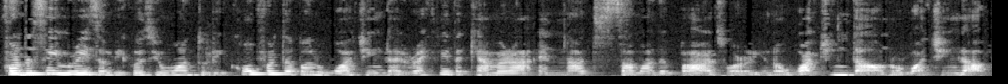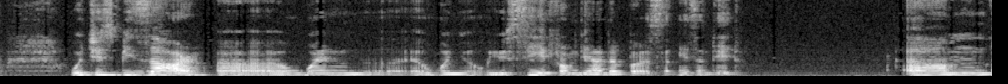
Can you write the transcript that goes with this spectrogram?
For the same reason, because you want to be comfortable watching directly the camera and not some other parts or, you know, watching down or watching up which is bizarre uh, when uh, when you, you see it from the other person, isn't it? Um,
